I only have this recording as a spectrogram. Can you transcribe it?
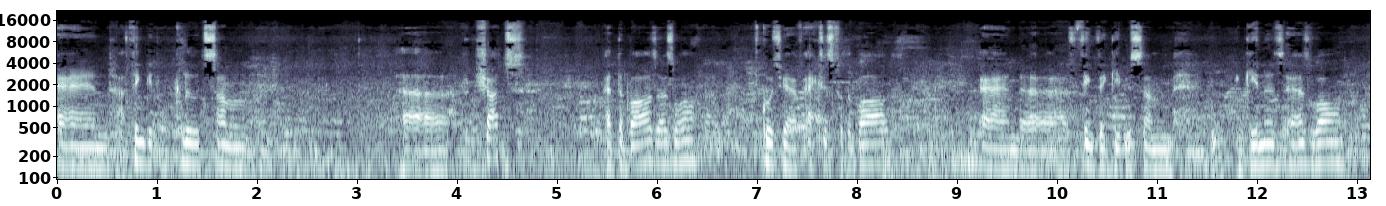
and I think it includes some uh, shots at the bars as well. Of course, you have access to the bars, and uh, I think they give you some Guinness as well.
